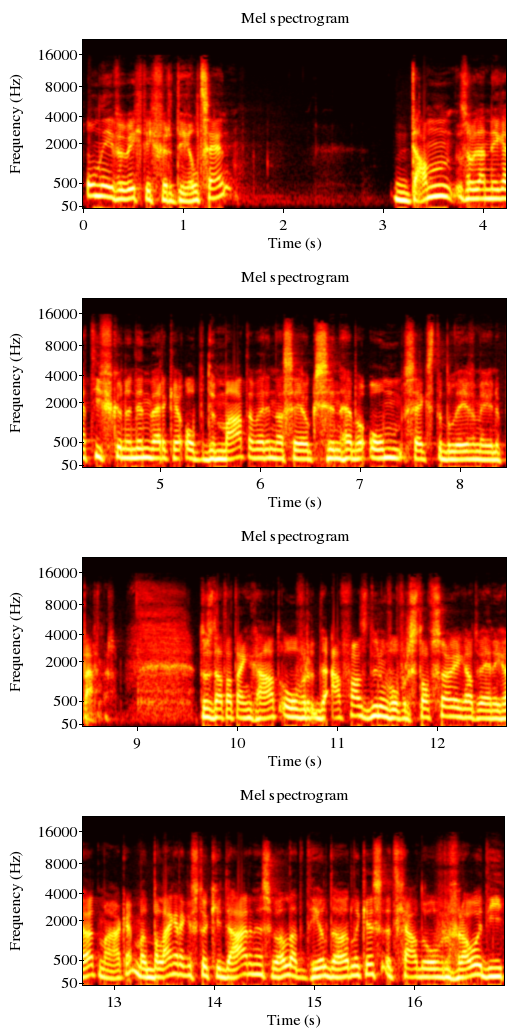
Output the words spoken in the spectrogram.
onevenwichtig verdeeld zijn, dan zou dat negatief kunnen inwerken op de mate waarin dat zij ook zin hebben om seks te beleven met hun partner. Dus dat dat dan gaat over de afwas doen of over stofzuigen gaat weinig uitmaken. Maar het belangrijke stukje daarin is wel dat het heel duidelijk is. Het gaat over vrouwen die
